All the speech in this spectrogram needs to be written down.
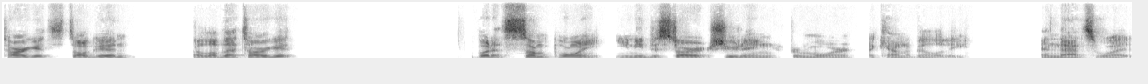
targets. It's all good. I love that target. But at some point, you need to start shooting for more accountability. And that's what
